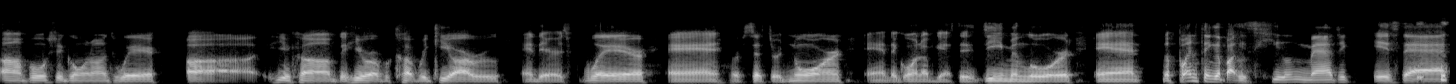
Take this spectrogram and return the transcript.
um, bullshit going on to where uh, here comes the hero of recovery, Keyaru, and there's Flare and her sister Norn, and they're going up against this demon lord. And the funny thing about his healing magic is that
